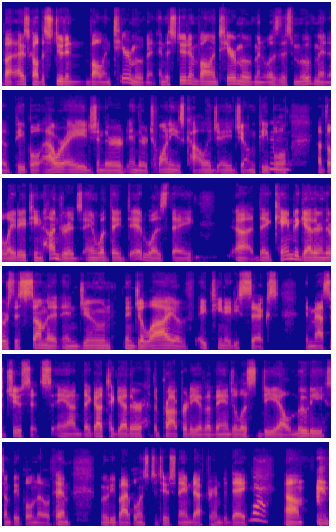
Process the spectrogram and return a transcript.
but was called the student volunteer movement, and the student volunteer movement was this movement of people our age in their in their 20s, college age young people mm-hmm. of the late 1800s. And what they did was they uh, they came together and there was this summit in June in July of 1886 in Massachusetts, and they got together the property of evangelist D.L. Moody. Some people know of him. Moody Bible Institute's named after him today. Yeah. Um,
